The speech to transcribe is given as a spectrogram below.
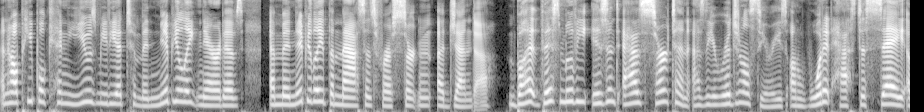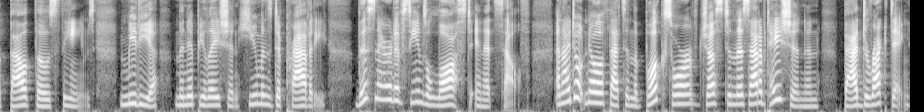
and how people can use media to manipulate narratives and manipulate the masses for a certain agenda. But this movie isn't as certain as the original series on what it has to say about those themes media, manipulation, humans' depravity. This narrative seems lost in itself, and I don't know if that's in the books or just in this adaptation and bad directing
